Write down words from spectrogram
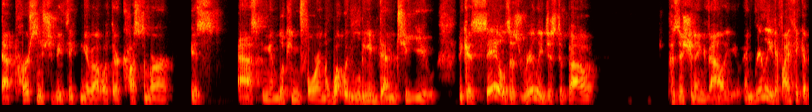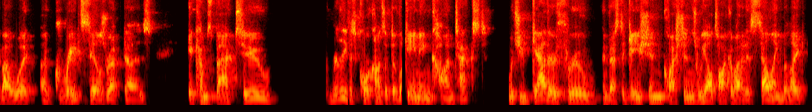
that person should be thinking about what their customer is asking and looking for and what would lead them to you. Because sales is really just about positioning value. And really, if I think about what a great sales rep does, it comes back to really this core concept of gaining context, which you gather through investigation, questions. We all talk about it as selling, but like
